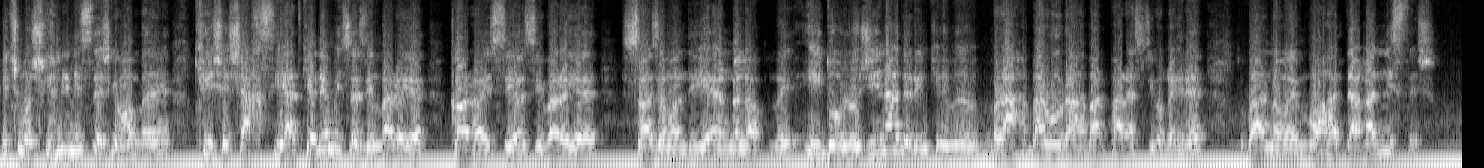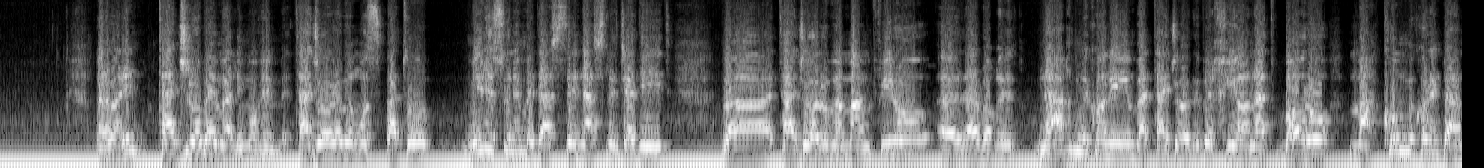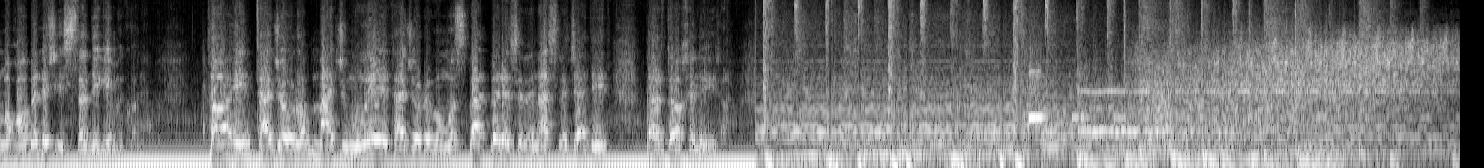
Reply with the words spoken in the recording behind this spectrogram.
هیچ مشکلی نیستش که ما به کیش شخصیت که نمی‌سازیم برای کارهای سیاسی برای سازماندهی انقلاب. ایدولوژی نداریم که رهبر و رهبر پرستی و غیره تو برنامه ما حداقل نیستش. بنابراین تجربه ولی مهمه. تجارب مثبت و میرسونیم به دست نسل جدید و تجارب منفی رو در واقع نقد می‌کنیم و تجارب خیانتبار رو محکوم می‌کنیم در مقابلش ایستادگی می‌کنیم. تا این تجارب مجموعه تجارب مثبت برسه به نسل جدید در داخل ایران.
